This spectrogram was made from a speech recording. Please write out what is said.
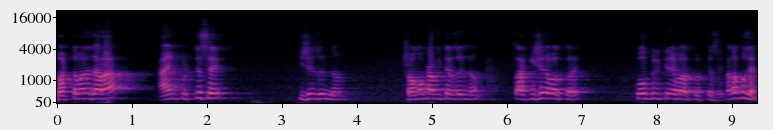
বর্তমানে যারা আইন করতেছে, কিসের জন্য? সমকামিতার জন্য। তারা কিসের আবাদ করে? প্রবৃত্তির আবাদ করতেছে। কথা বুঝেন?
